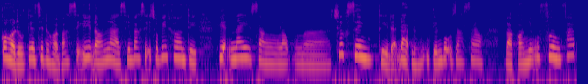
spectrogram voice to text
Câu hỏi đầu tiên xin được hỏi bác sĩ đó là xin bác sĩ cho biết hơn thì hiện nay sàng lọc uh, trước sinh thì đã đạt được những tiến bộ ra sao và có những phương pháp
